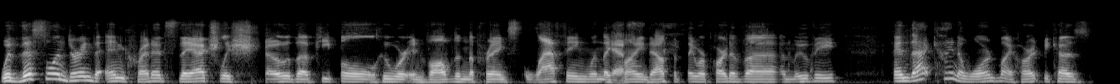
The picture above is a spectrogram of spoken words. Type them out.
with this one during the end credits, they actually show the people who were involved in the pranks laughing when they Yes. find out that they were part of a movie. And that kind of warmed my heart because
